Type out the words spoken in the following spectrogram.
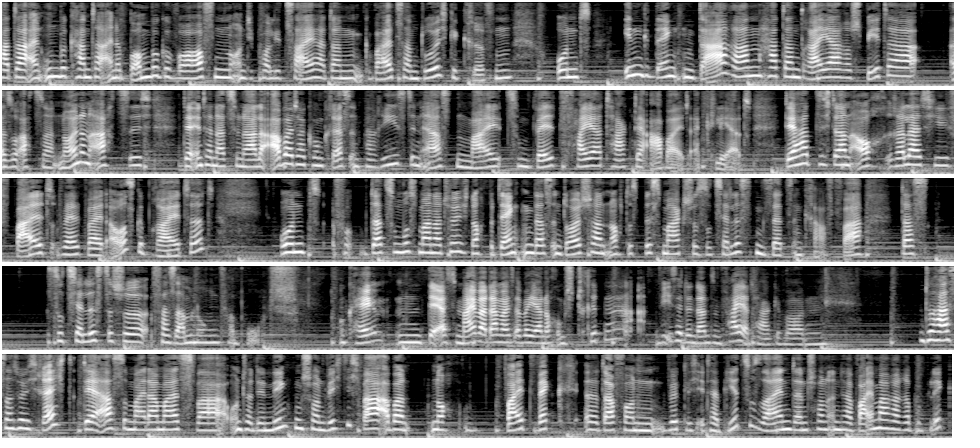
hat da ein Unbekannter eine Bombe geworfen und die Polizei hat dann gewaltsam durchgegriffen. Und in Gedenken daran hat dann drei Jahre später also 1889, der Internationale Arbeiterkongress in Paris den 1. Mai zum Weltfeiertag der Arbeit erklärt. Der hat sich dann auch relativ bald weltweit ausgebreitet. Und dazu muss man natürlich noch bedenken, dass in Deutschland noch das Bismarckische Sozialistengesetz in Kraft war, das sozialistische Versammlungen verbot. Okay, der 1. Mai war damals aber ja noch umstritten. Wie ist er denn dann zum Feiertag geworden? Du hast natürlich recht, der 1. Mai damals zwar unter den Linken schon wichtig war, aber noch weit weg äh, davon wirklich etabliert zu sein, denn schon in der Weimarer Republik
